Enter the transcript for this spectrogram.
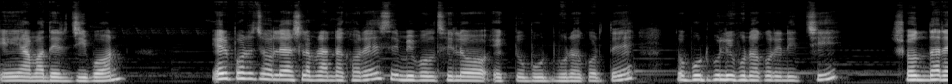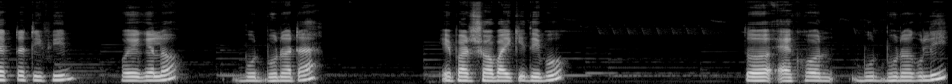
এই আমাদের জীবন। এরপরে চলে আসলাম রান্নাঘরে। সিমি বলছিল, একটু বুট ভুনা করতে। তো বুটগুলি ভুনা করে নিচ্ছি। সন্ধ্যার একটা টিফিন হয়ে গেল বুট ভুনাটা। এবার সবাইকে দেব। তো এখন বুট ভুনাগুলি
